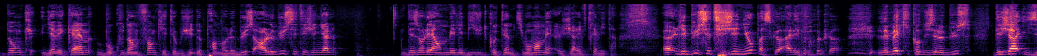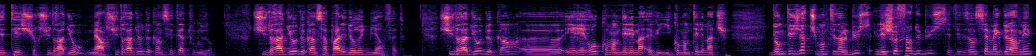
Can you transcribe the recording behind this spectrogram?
Donc, il y avait quand même beaucoup d'enfants qui étaient obligés de prendre le bus. Alors, le bus, c'était génial. Désolé, on met les bisous de côté un petit moment, mais j'y arrive très vite. Hein. Les bus étaient géniaux parce qu'à l'époque, hein, les mecs qui conduisaient le bus, déjà ils étaient sur Sud Radio, mais alors Sud Radio de quand c'était à Toulouse. Sud Radio de quand ça parlait de rugby en fait. Sud Radio de quand euh, Herrero commandait les euh, commentait les matchs. Donc déjà tu montais dans le bus, les chauffeurs de bus c'était des anciens mecs de l'armée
